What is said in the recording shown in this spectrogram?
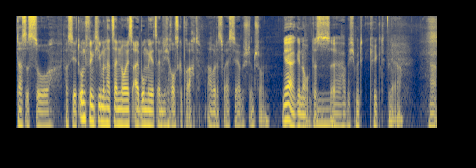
das ist so passiert. Und Finn Kliman hat sein neues Album jetzt endlich rausgebracht. Aber das weißt du ja bestimmt schon. Ja, genau, das mhm. äh, habe ich mitgekriegt. Ja. Ja.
